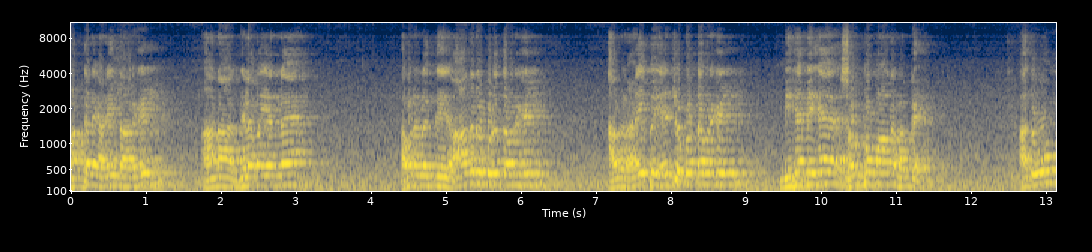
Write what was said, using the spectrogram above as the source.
மக்களை அழைத்தார்கள். ஆனால் நிலைமை என்ன? அவர்களுக்கு ஆதரவு கொடுத்தவர்கள் அவர் அழைப்பை ஏற்றுக்கொண்டவர்கள் மிக மிக சொற்பமான மக்கள். அதுவும்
